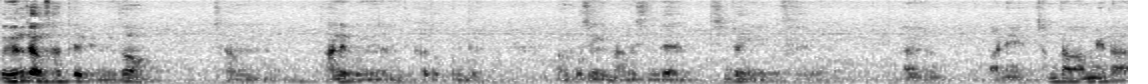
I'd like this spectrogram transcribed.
은연장 사태를 빌면서 참 아내분이나 이제 가족분들 고생이 많으신데 심정이 어떠세요? 아유, 좀 많이 참담합니다.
